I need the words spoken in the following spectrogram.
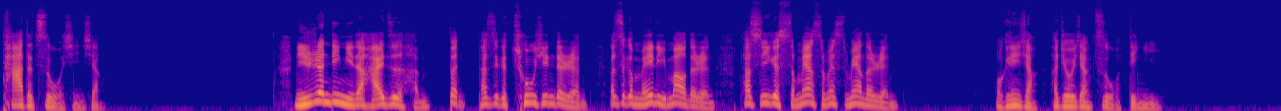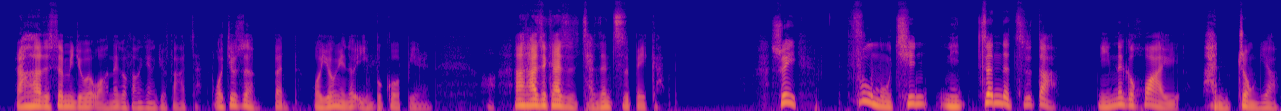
他的自我形象。你认定你的孩子很笨，他是一个粗心的人，他是个没礼貌的人，他是一个什么样什么样什么样的人？我跟你讲，他就会这样自我定义，然后他的生命就会往那个方向去发展。我就是很笨，我永远都赢不过别人，啊，然后他就开始产生自卑感。所以父母亲，你真的知道，你那个话语很重要。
